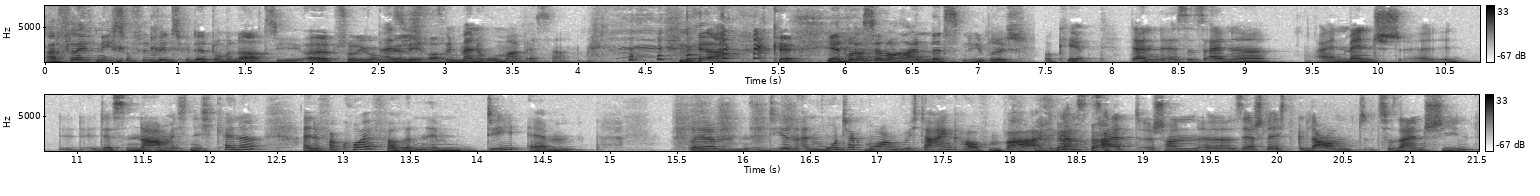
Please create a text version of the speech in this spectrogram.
Hat vielleicht nicht so viel Witz wie der dumme Nazi. Äh, Entschuldigung, also der Lehrer. Ich finde meine Oma besser. ja, okay. Ja, du hast ja noch einen letzten übrig. Okay, dann ist es eine ein Mensch, äh, dessen Namen ich nicht kenne, eine Verkäuferin im DM ähm, die an einem Montagmorgen, wo ich da einkaufen war, die ganze Zeit schon äh, sehr schlecht gelaunt zu sein schien.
